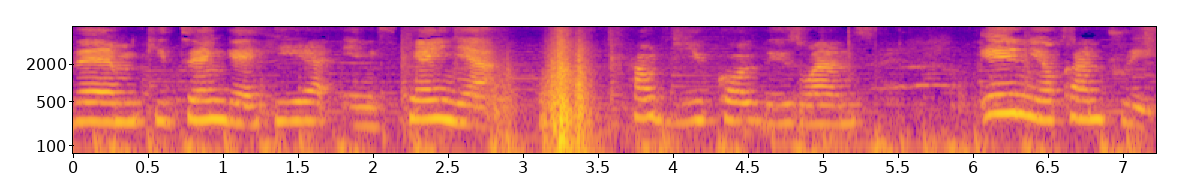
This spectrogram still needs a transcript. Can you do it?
them kitenge here in Kenya. How do you call these ones in your country?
